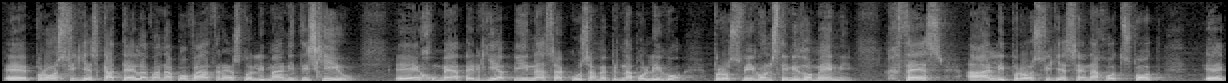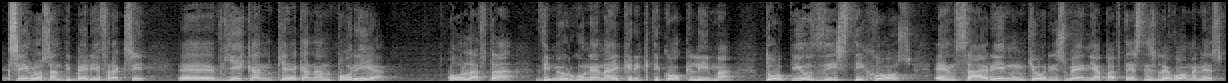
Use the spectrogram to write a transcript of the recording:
Ε, πρόσφυγες κατέλαβαν από βάθρα στο λιμάνι της Χίου. Ε, έχουμε απεργία πείνας, ακούσαμε πριν από λίγο, προσφύγων στην Ιδωμένη. Χθες άλλοι πρόσφυγες σε ένα hot spot ε, ξύλωσαν την περίφραξη, ε, βγήκαν και έκαναν πορεία. Όλα αυτά δημιουργούν ένα εκρηκτικό κλίμα το οποίο δυστυχώς ενθαρρύνουν και ορισμένοι από αυτές τις λεγόμενες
